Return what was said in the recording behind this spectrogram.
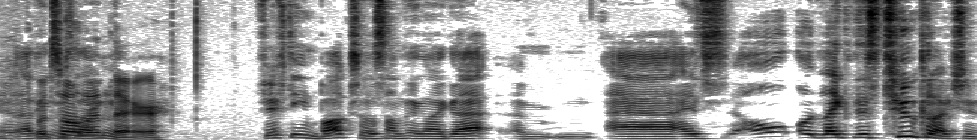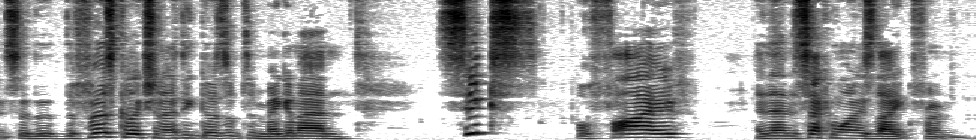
It What's all like- in there? 15 bucks or something like that. Um, uh, it's oh, like there's two collections. So the, the first collection I think goes up to Mega Man 6 or 5 and then the second one is like from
